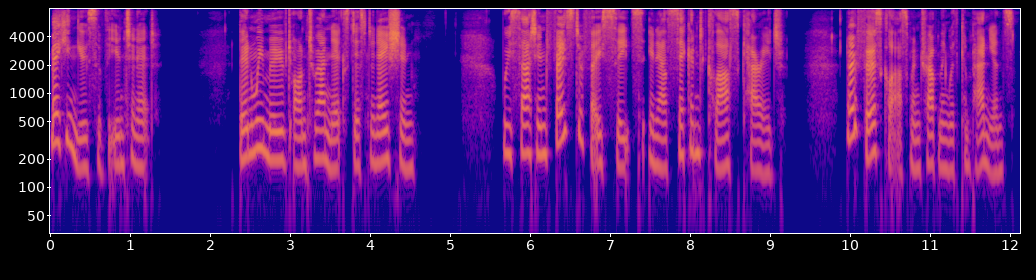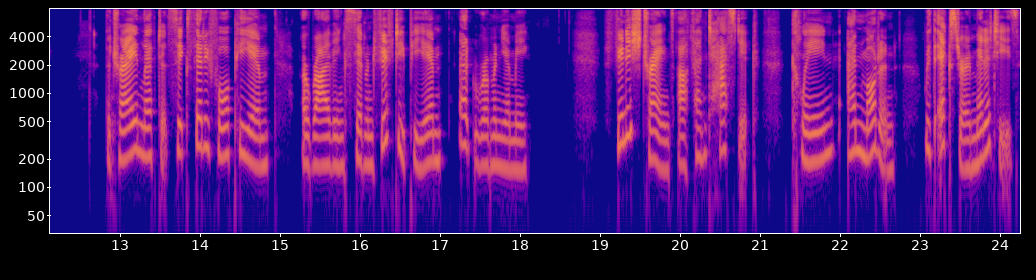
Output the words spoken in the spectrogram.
making use of the internet. Then we moved on to our next destination. We sat in face to face seats in our second class carriage. No first class when travelling with companions. The train left at 6:34 p.m., arriving 7:50 p.m. at Rovaniemi. Finnish trains are fantastic, clean and modern, with extra amenities.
